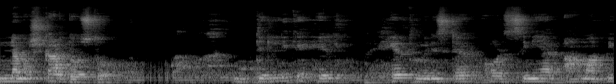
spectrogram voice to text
नमस्कार दोस्तों। दिल्ली के हेल्थ हेल्थ मिनिस्टर और सीनियर आम आदमी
